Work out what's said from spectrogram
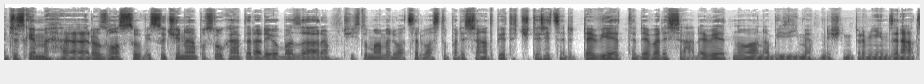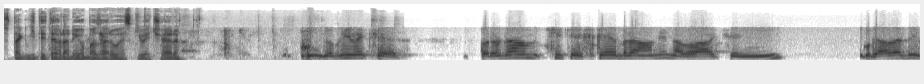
Na českém eh, rozhlasu Vysočina posloucháte Radio Bazar. Číslo máme 22 155 49 99, no a nabízíme dnešní první inzerát. Tak vítejte v Radio Bazaru, hezký večer. Dobrý večer. Prodám tři těžké brány na vláčení, dále bych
